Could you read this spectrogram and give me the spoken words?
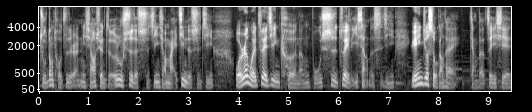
主动投资的人，你想要选择入市的时机，想要买进的时机，我认为最近可能不是最理想的时机。原因就是我刚才讲的这一些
